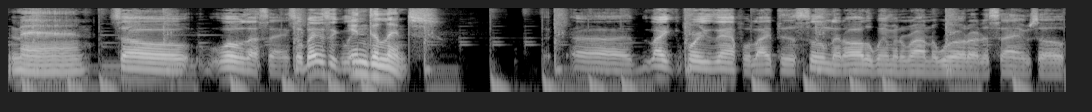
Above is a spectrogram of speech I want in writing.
man, So what was I saying? So basically, indolence. Uh, like for example, like to assume that all the women around the world are the same, so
